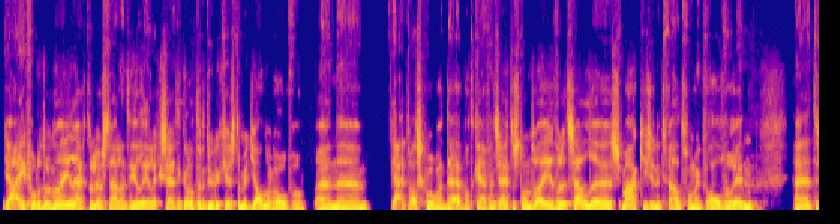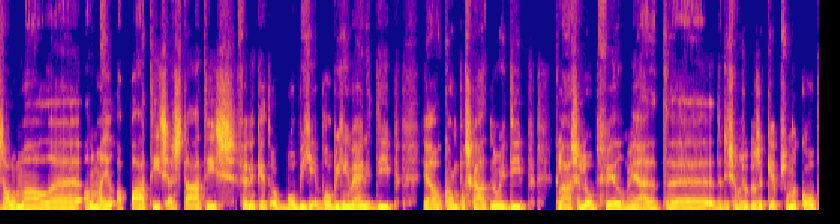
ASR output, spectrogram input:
Ja, ik vond het ook wel heel erg teleurstellend, heel eerlijk gezegd. Ik had het er natuurlijk gisteren met Jan nog over. En ehm, ja, het was gewoon wat, wat Kevin zei. Er stond wel heel veel hetzelfde smaakjes in het veld, vond ik, vooral voorin. Hè, het is allemaal, eh, allemaal heel apathisch en statisch, vind ik het. Ook Bobby, Bobby ging weinig diep. Ja, ook Campos gaat nooit diep. Klaassen loopt veel, maar ja, dat eh doet hij soms ook als een kip zonder kop.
